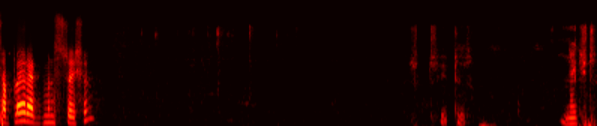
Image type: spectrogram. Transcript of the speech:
supplier administration next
